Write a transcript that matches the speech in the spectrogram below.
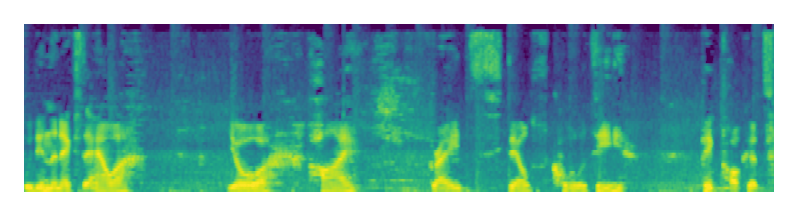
within the next hour, your high grade stealth quality pickpockets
